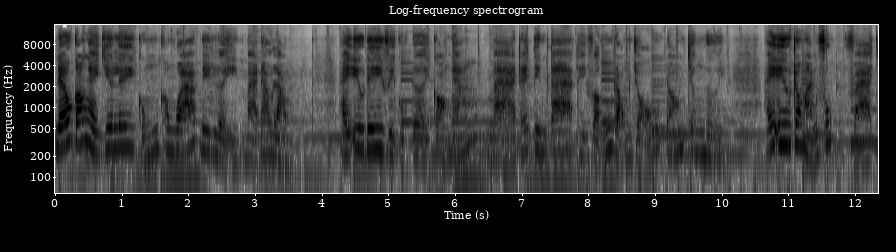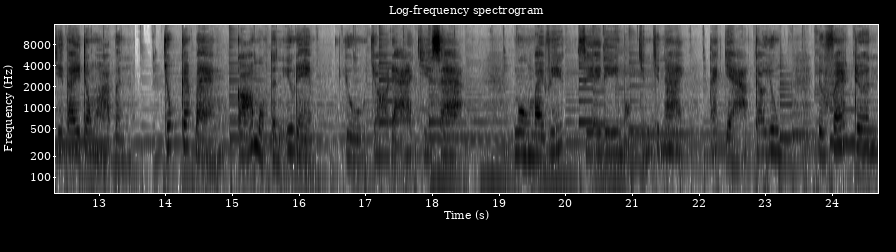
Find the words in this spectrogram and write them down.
Nếu có ngày chia ly cũng không quá bi lụy mà đau lòng. Hãy yêu đi vì cuộc đời còn ngắn mà trái tim ta thì vẫn rộng chỗ đón chân người. Hãy yêu trong hạnh phúc và chia tay trong hòa bình. Chúc các bạn có một tình yêu đẹp dù cho đã chia xa. Nguồn bài viết CAD 1992 tác giả Cao Dung được phát trên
